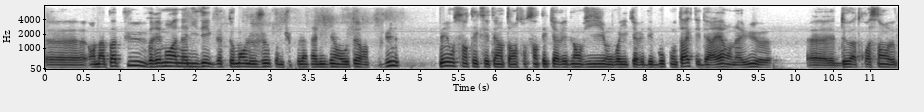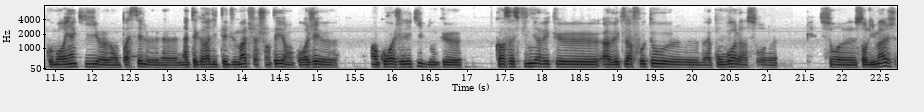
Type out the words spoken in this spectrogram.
Euh, on n'a pas pu vraiment analyser exactement le jeu comme tu peux l'analyser en hauteur en tribune, mais on sentait que c'était intense, on sentait qu'il y avait de l'envie, on voyait qu'il y avait des beaux contacts, et derrière, on a eu euh, euh, 2 à 300 euh, Comoriens qui euh, ont passé l'intégralité du match à chanter et à encourager, l'équipe. Donc, quand ça se finit avec, avec la photo bah, qu'on voit là sur sur, euh, sur l'image,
